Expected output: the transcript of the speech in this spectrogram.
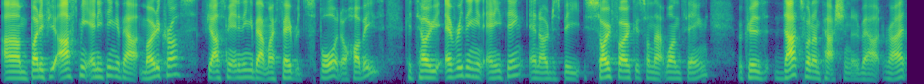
Um, but if you ask me anything about motocross, if you ask me anything about my favorite sport or hobbies, I could tell you everything and anything, and I'll just be so focused on that one thing because that's what I'm passionate about, right?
